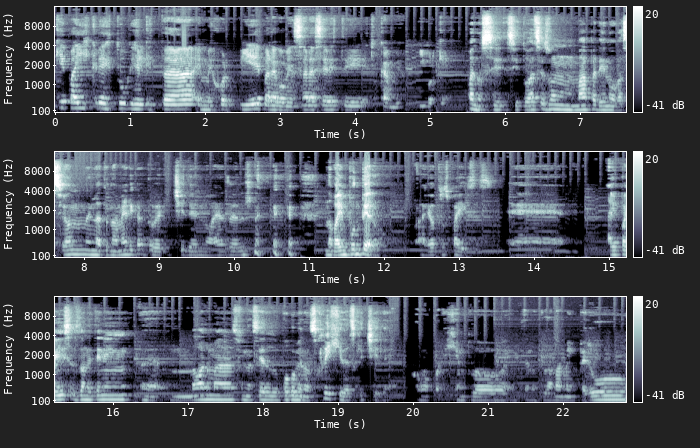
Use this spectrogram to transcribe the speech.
¿qué, país crees tú que es el que está en mejor pie para comenzar a hacer este, estos cambios? ¿Y por qué? Bueno, si, si, tú haces un mapa de innovación en Latinoamérica, ves que Chile no es el... no va en puntero. Hay otros países. Eh, hay países donde tienen eh, normas financieras un poco menos rígidas que Chile, como por ejemplo norma en Perú,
